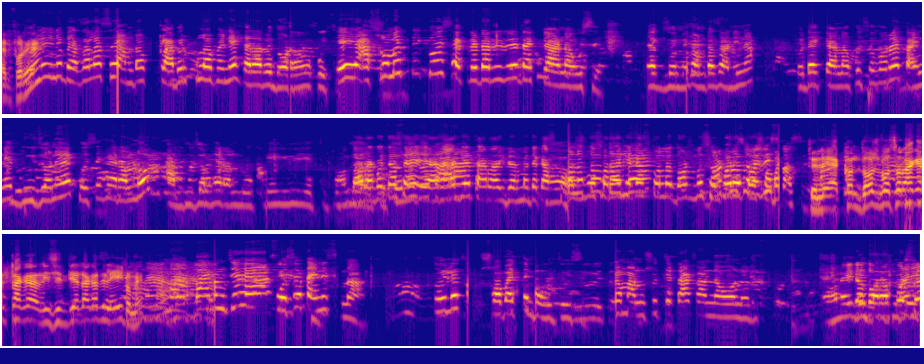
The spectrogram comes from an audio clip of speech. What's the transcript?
এরপরে? এনে বেজাল আছে আমরা ক্লাবের খোলা পাইনে হেরারে ধরা কইছে এই আশ্রমের থেকে সেক্রেটারিরে ডাক্কে আনা হইছে? একজনে আমরা জানি না। ওই ডাক্কে আনা কইছে পরে তাইনে দুইজনে কইছে হেরার লোক আর দুজন হেরার লোক। এই তারা কইতাছে এর আগে তারা এটার মধ্যে কাজ করে তাহলে তো দশ বছর আগে কাজ করলে দশ বছর পরে তো সবাই তাহলে এখন দশ বছর আগের টাকা রিসিট দিয়ে টাকা দিলে এই না কারণ যে কইছে তাইনে না। তইলে সবাই তো বহুত হইছে। মানুষের টাকা নেওয়ানোর এটা ধরা পড়ছে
